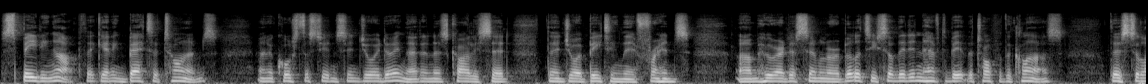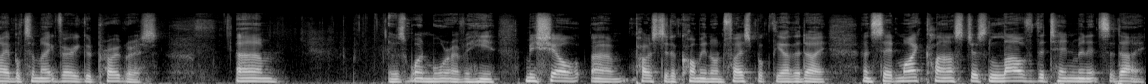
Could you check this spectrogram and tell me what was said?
speeding up, they're getting better times. And of course, the students enjoy doing that. And as Kylie said, they enjoy beating their friends um, who are at a similar ability. So they didn't have to be at the top of the class. They're still able to make very good progress. Um, there's one more over here. Michelle um, posted a comment on Facebook the other day and said, My class just love the 10 minutes a day.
